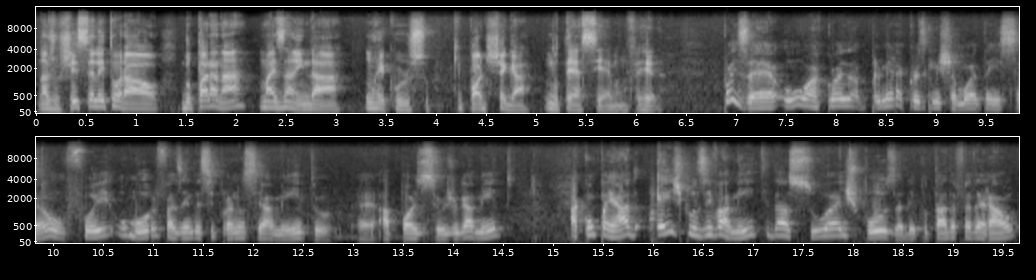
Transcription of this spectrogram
na Justiça Eleitoral do Paraná, mas ainda há um recurso que pode chegar no TSE, Mano Ferreira? Pois é, uma coisa, a primeira coisa que me chamou a atenção foi o Moro fazendo esse pronunciamento é, após o seu julgamento, acompanhado exclusivamente da sua esposa, a deputada federal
